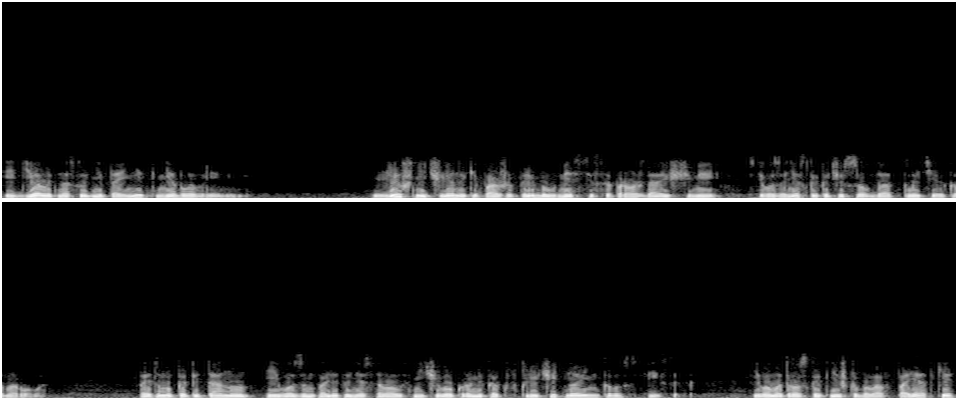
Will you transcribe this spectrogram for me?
и делать на судне тайник не было времени. Лишний член экипажа прибыл вместе с сопровождающими всего за несколько часов до отплытия Комарова. Поэтому капитану и его замполиту не оставалось ничего, кроме как включить новенького в список. Его матросская книжка была в порядке,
